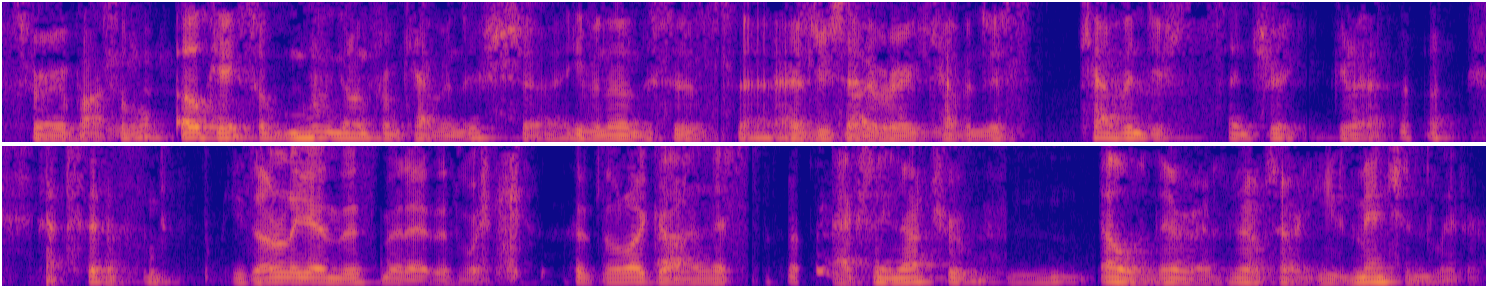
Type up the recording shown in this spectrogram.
It's very possible. Okay, so moving on from Cavendish, uh, even though this is, uh, as you said, a very Cavendish Cavendish-centric, uh. He's only in this minute this week. That's all I got. Uh, that's actually not true. Oh, there, no, sorry, he's mentioned later.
